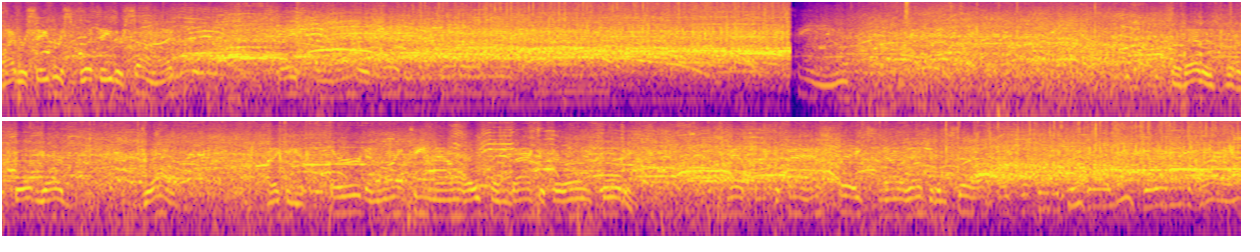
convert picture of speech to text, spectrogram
Wide receivers split to either side. 12-yard drop, making it third and 19 now. Oakland back at their own 40. Smith back to pass, fakes, now runs it himself. Fakes up on the two ball, loose there on the ground.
